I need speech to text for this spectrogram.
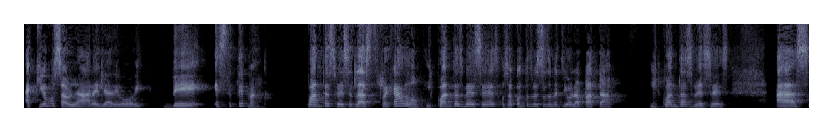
aquí vamos a hablar el día de hoy de este tema. ¿Cuántas veces la has regado? ¿Y cuántas veces, o sea, cuántas veces has metido la pata? ¿Y cuántas veces has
